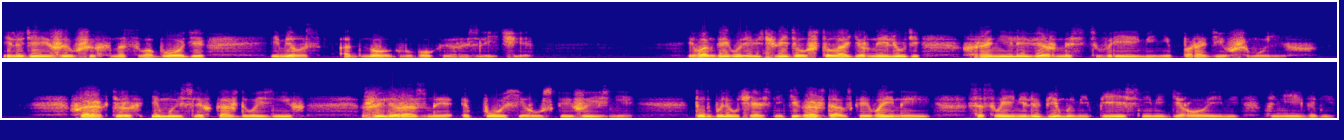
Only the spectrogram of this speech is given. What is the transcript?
и людей, живших на свободе, имелось одно глубокое различие. Иван Григорьевич видел, что лагерные люди хранили верность времени, породившему их. В характерах и мыслях каждого из них жили разные эпохи русской жизни — Тут были участники гражданской войны со своими любимыми песнями, героями, книгами.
